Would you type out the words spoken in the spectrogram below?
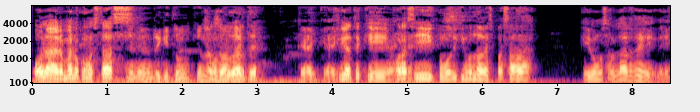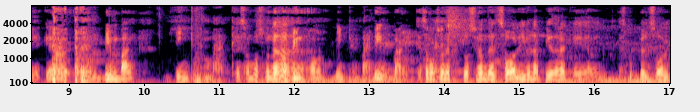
Hola hermano, ¿cómo estás? Bien, bien, Enrique, ¿y tú? ¿Qué Quiero saludarte. ¿Qué hay, qué hay? Fíjate que ahora sí, como dijimos la vez pasada, que íbamos a hablar de, de ¿qué? del Big Bang, Bing Bang. que somos una No ping pong, Bing Bang. Big Bang, que somos una explosión del Sol y una piedra que que escupió el Sol,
